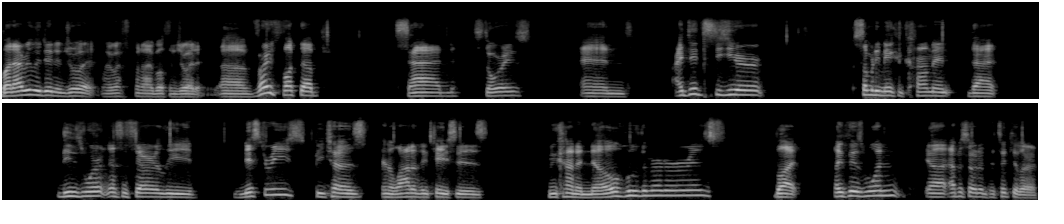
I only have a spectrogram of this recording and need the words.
But I really did enjoy it. My wife and I both enjoyed it. Uh, very fucked up, sad stories. And I did hear somebody make a comment that these weren't necessarily mysteries because in a lot of the cases we kind of know who the murderer is. But like there's one uh, episode in particular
